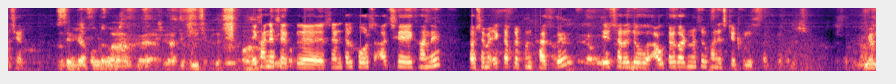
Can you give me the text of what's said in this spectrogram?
আছে। এখানে। সেন্ট্রাল ফোর্স আছে এখানে। তার সামনে একটা প্ল্যাটফর্ম থাকবে। এছাড়া যে আউটার গার্ডেন আছে ওখানে স্টেট পুলিশ থাকবে। ম্যাম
